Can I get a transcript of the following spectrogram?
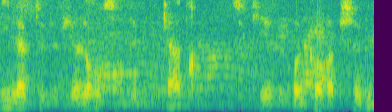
1000 actes de violence en 2004, ce qui est le record absolu.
